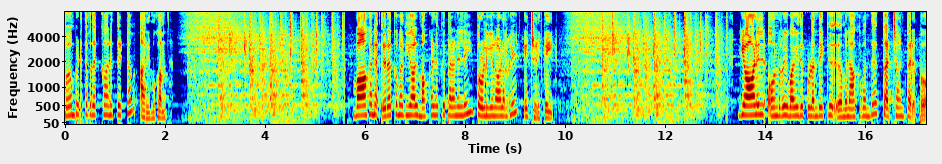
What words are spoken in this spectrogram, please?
மேம்படுத்துவதற்கான திட்டம் அறிமுகம். வாகன இறக்குமதியால் மக்களுக்கு பலனில்லை பொருளியலாளர்கள் எச்சரிக்கை. யாழில் ஒன்றரை வயது குழந்தைக்கு ஏமனாக வந்த கச்சான் பருப்பு.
